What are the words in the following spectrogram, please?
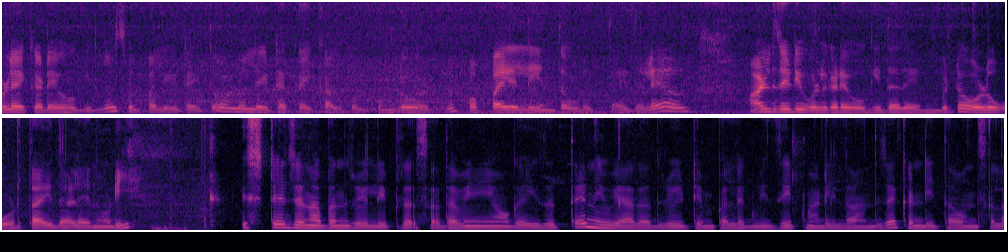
ಒಳ್ಳೆ ಕಡೆ ಹೋಗಿದ್ಲು. ಸ್ವಲ್ಪ ಲೇಟ್ ಆಯಿತು. ಅವಳು ಲೇಟಾಗಿ ಕೈ ಕಾಲು ತೊಳ್ಕೊಂಡು ಹೊರಟರು ಪಪ್ಪಾಯಲ್ಲಿ ಅಂತ ಹುಡುಕ್ತಾ ಇದ್ದಾಳೆ? ಆಲ್ರೆಡಿ ಒಳಗಡೆ ಹೋಗಿದ್ದಾರೆ ಅಂದ್ಬಿಟ್ಟು ಅವಳು ಓಡ್ತಾ ಇದ್ದಾಳೆ ನೋಡಿ. ಎಷ್ಟೇ ಜನ ಬಂದರೂ ಇಲ್ಲಿ ಪ್ರಸಾದ ವಿನಿಯೋಗ ಇರುತ್ತೆ. ನೀವು ಯಾರಾದರೂ ಈ ಟೆಂಪಲ್ಗೆ ವಿಸಿಟ್ ಮಾಡಿಲ್ಲ ಅಂದರೆ ಖಂಡಿತ ಒಂದು ಸಲ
